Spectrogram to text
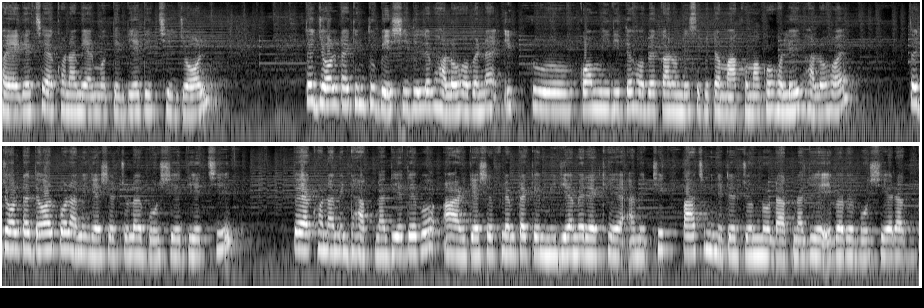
হয়ে গেছে, এখন আমি এর মধ্যে দিয়ে দিচ্ছি জল। তো জলটা কিন্তু বেশি দিলে ভালো হবে না, একটু কমই দিতে হবে কারণ রেসিপিটা মাখো মাখো হলেই ভালো হয়। তো জলটা দেওয়ার পর আমি গ্যাসের চুলায় বসিয়ে দিয়েছি। তো এখন আমি ঢাকনা দিয়ে দেব আর গ্যাসের ফ্লেমটাকে মিডিয়ামে রেখে আমি ঠিক পাঁচ মিনিটের জন্য ঢাকনা দিয়ে এভাবে বসিয়ে রাখব।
